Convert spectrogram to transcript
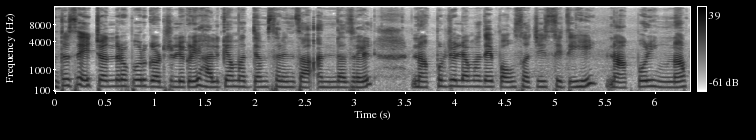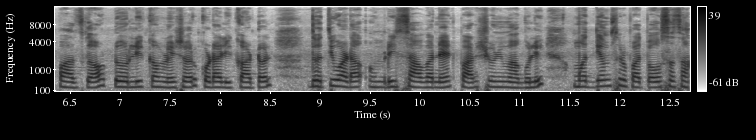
तसे चंद्रपूर गडचिरोलीकडे हलक्या मध्यम सरींचा अंदाज राहील. नागपूर जिल्ह्यामध्ये पावसाची स्थिती ही नागपूर हिंगणा पाचगाव टोरली कमळेश्वर कोडाली काटोल धोतीवाडा उमरी सावरनेट पारशिवनी मागोली मध्यम स्वरूपात पावसाचा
